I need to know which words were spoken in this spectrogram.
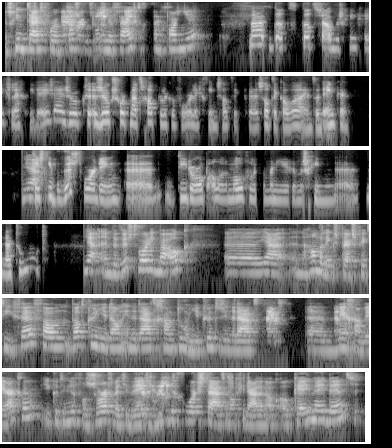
misschien tijd voor een post 51 campagne. Nou, dat, dat zou misschien geen slecht idee zijn. Zulk, zulk soort maatschappelijke voorlichting zat ik, uh, zat ik al wel aan te denken. Ja. Het is die bewustwording uh, die er op alle mogelijke manieren misschien uh, naartoe moet. Ja, en bewustwording, maar ook uh, ja, een handelingsperspectief. Hè, van wat kun je dan inderdaad gaan doen? Je kunt dus inderdaad uh, meer gaan werken. Je kunt in ieder geval zorgen dat je weet hoe je ervoor staat en of je daar dan ook oké mee bent.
